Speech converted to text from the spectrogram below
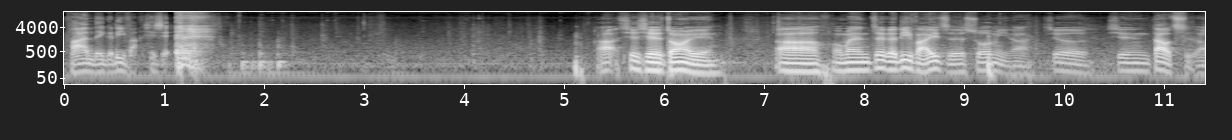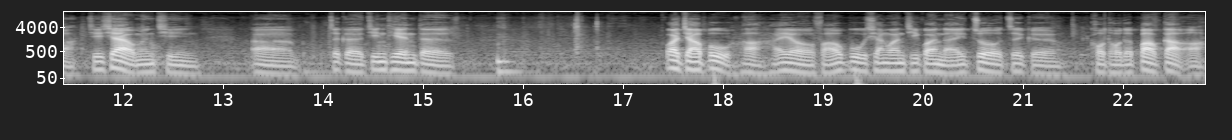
法案的一个立法。谢谢。好，谢谢庄委员。啊，我们这个立法一直说明啊，就先到此啊。接下来我们请呃这个今天的外交部啊，还有法务部相关机关来做这个口头的报告啊。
